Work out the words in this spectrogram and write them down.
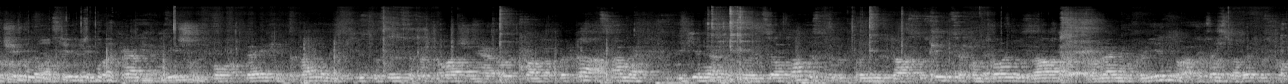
Очікуємо тільки конкретних рішень по деяким питанням, які стосуються запровадження електронного квитка, а саме які не стосуються оплати проїзду, а стосуються контролю за управлінням проїзду, а також за випуском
